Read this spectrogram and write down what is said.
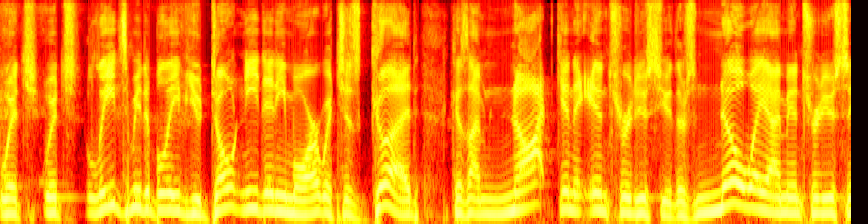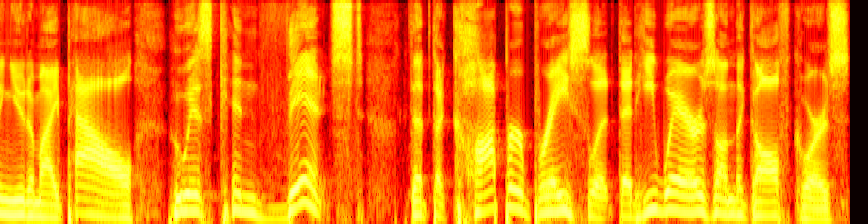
which which leads me to believe you don't need any more, which is good because I'm not going to introduce you. There's no way I'm introducing you to my pal who is convinced that the copper bracelet that he wears on the golf course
